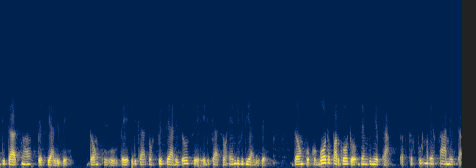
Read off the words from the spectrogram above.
éducation spécialisé donc te éducation spécialisé o est éducation individualisé donc ko goto par goto jangguinirta par ce que pour noɓe famirta.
